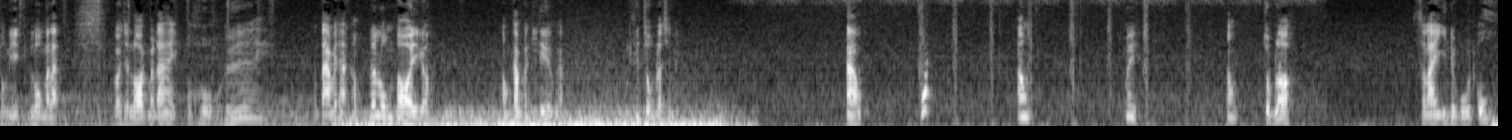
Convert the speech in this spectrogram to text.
ตรงนี้ลงมาแล้วก็จะรอดมาได้ โอ้โห เฮ้ย มันตามไม่ทัน เอ้า แล้วลงต่ออีกเหรอ เอากลับมาที่เดิมครับ นี่คือจบแล้วใช่ไหมอ้าว what เอ้า เฮ้ย เอ้า จบแล้วเหรอ สไลด์อินเดอะวูดโอ้โห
